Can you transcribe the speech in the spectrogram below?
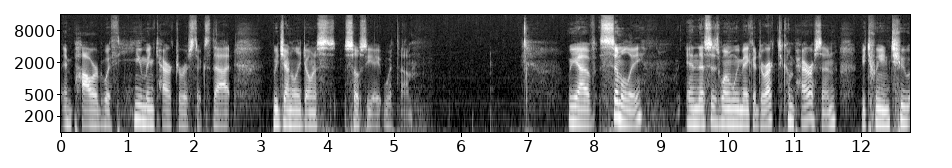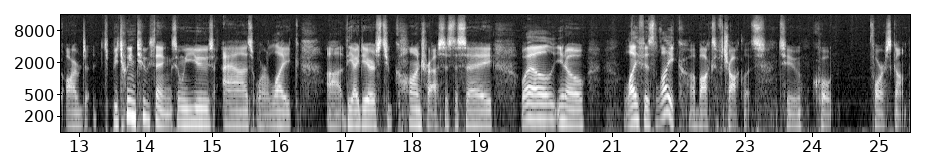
empowered with human characteristics that we generally don't as associate with them. We have simile and this is when we make a direct comparison between two between two things. And we use as or like uh, the idea is to contrast is to say well you know life is like a box of chocolates to quote Forrest Gump.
